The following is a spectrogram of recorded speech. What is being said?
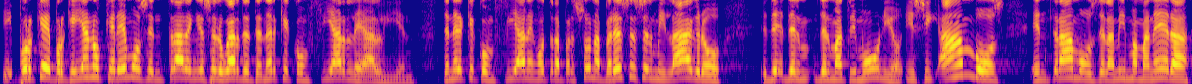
¿Y ¿Por qué? Porque ya no queremos entrar en ese lugar de tener que confiarle a alguien, tener que confiar en otra persona. Pero ese es el milagro del, del, matrimonio. Y si ambos entramos de la misma manera,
